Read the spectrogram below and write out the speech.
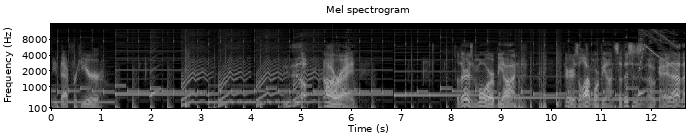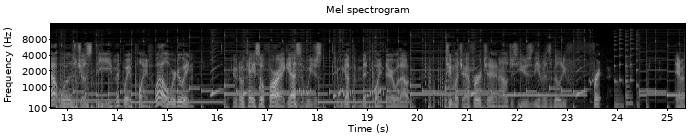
Need that for here. Alright. So there is more beyond. There is a lot more beyond. So this is okay. That that was just the midway point. Well, we're doing doing okay so far, I guess. If we just if we got the midpoint there without too much effort, and I'll just use the invisibility. Damn it.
